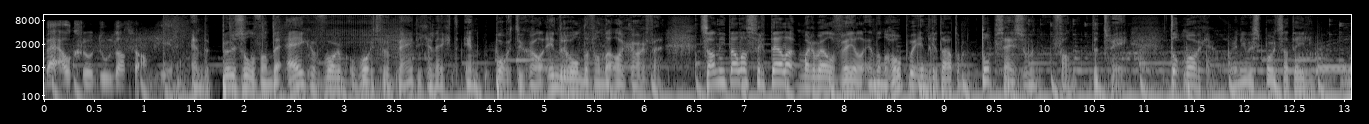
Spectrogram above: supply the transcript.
bij elk groot doel dat ze ambiëren. En de puzzel van de eigen vorm wordt beide gelegd in Portugal in de ronde van de Algarve. Het zal niet alles vertellen, maar wel veel. En dan hopen we inderdaad op een topseizoen van de twee. Tot morgen voor een nieuwe Sportsatelliet.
